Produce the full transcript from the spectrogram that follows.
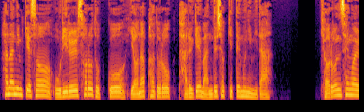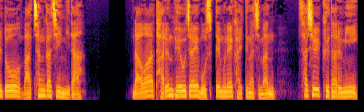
하나님께서 우리를 서로 돕고 연합하도록 다르게 만드셨기 때문입니다. 결혼 생활도 마찬가지입니다. 나와 다른 배우자의 모습 때문에 갈등하지만 사실 그 다름이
